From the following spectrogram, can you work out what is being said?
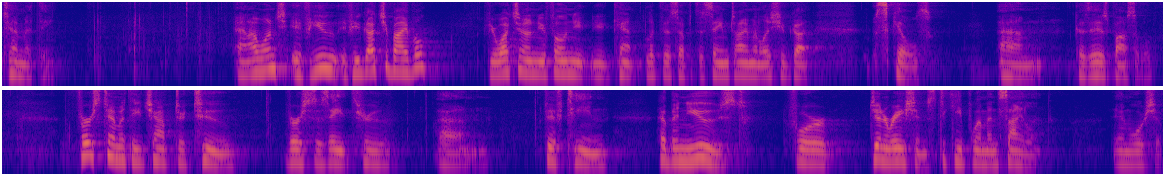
Timothy. And I want you, if you if you got your Bible, if you're watching on your phone, you, you can't look this up at the same time unless you've got skills, um, because it is possible. 1 Timothy chapter 2, verses 8 through um, 15 have been used for generations to keep women silent in worship.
